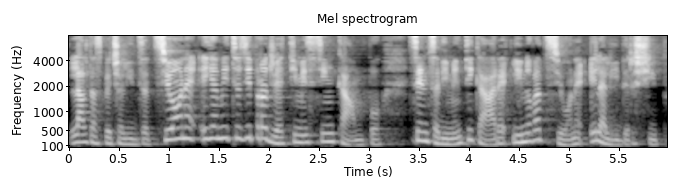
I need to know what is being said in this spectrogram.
l'alta specializzazione e gli ambiziosi progetti messi in campo, senza dimenticare l'innovazione e la leadership.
